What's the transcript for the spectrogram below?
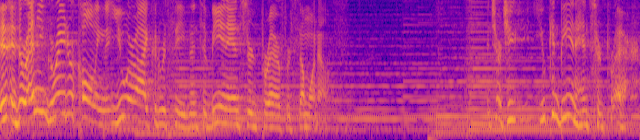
Is there any greater calling that you or I could receive than to be an answered prayer for someone else? In church, you, you can be an answered prayer.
